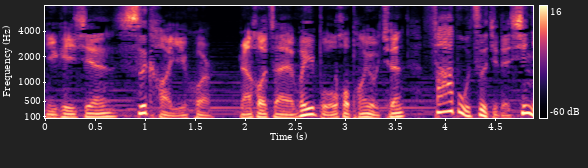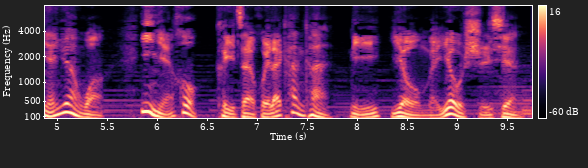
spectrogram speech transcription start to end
你可以先思考一会儿，然后在微博或朋友圈发布自己的新年愿望。一年后，可以再回来看看你有没有实现。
